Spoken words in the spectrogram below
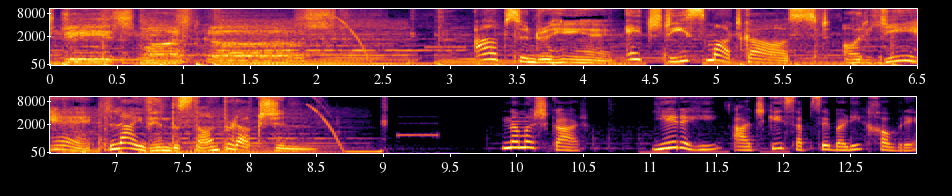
HD कास्ट आप सुन रहे हैं एच डी स्मार्ट कास्ट और ये है लाइव हिंदुस्तान प्रोडक्शन नमस्कार ये रही आज की सबसे बड़ी खबरें।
